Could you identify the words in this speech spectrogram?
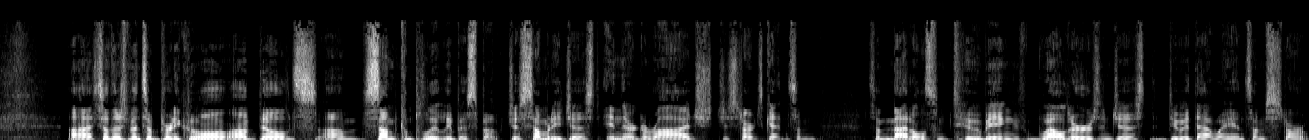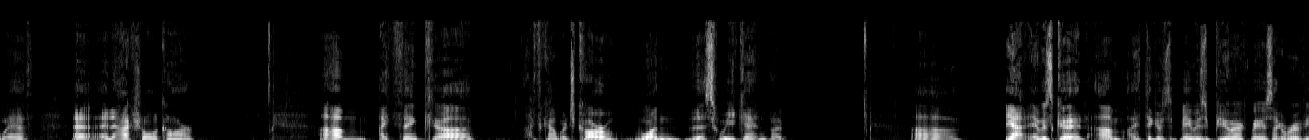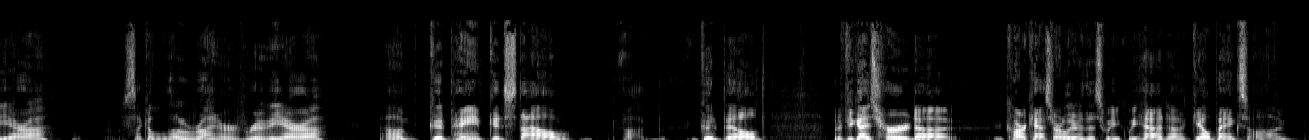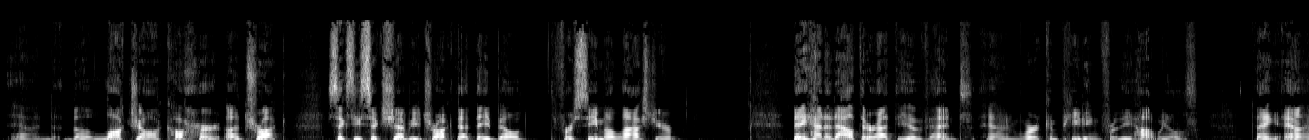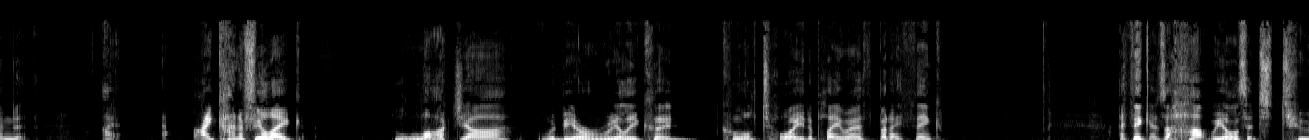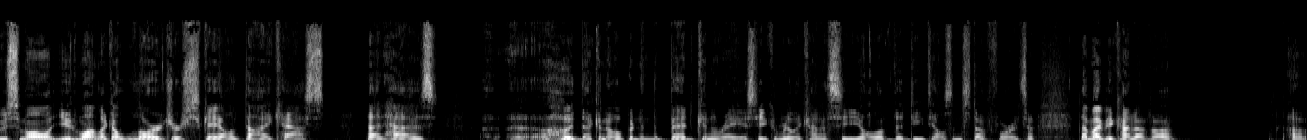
Uh, so there's been some pretty cool uh, builds, um, some completely bespoke. Just somebody just in their garage just starts getting some some metal, some tubing, welders, and just do it that way. And some start with a, an actual car. Um, I think uh, I forgot which car won this weekend, but uh, yeah, it was good. Um, I think it was maybe it was Buick, maybe it was like a Riviera. It's like a lowrider Riviera. Um, good paint, good style, uh, good build. But if you guys heard uh, CarCast earlier this week, we had uh, Gale Banks on and the Lockjaw car uh, truck, 66 Chevy truck that they built for SEMA last year. They had it out there at the event and were competing for the Hot Wheels thing. And I, I kind of feel like Lockjaw would be a really good cool toy to play with, but I think I think as a Hot Wheels, it's too small. You'd want like a larger scale die cast that has a hood that can open and the bed can raise, so you can really kind of see all of the details and stuff for it. So that might be kind of a a,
